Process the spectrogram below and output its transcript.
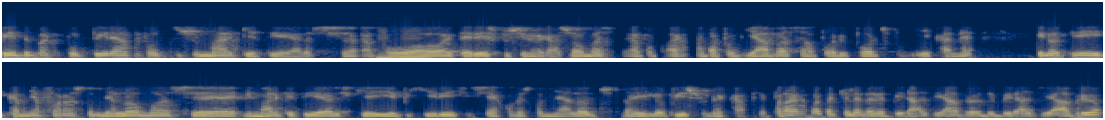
feedback που πήρα από τους marketers, από mm εταιρείες που συνεργαζόμαστε, από πράγματα που διάβασα, από reports που βγήκανε είναι ότι καμιά φορά στο μυαλό μας ε, οι marketers και οι επιχειρήσεις έχουν στο μυαλό τους να υλοποιήσουν κάποια πράγματα και λένε δεν πειράζει αύριο, δεν πειράζει αύριο.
